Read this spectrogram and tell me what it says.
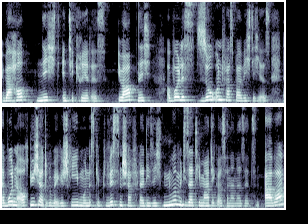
überhaupt nicht integriert ist. Überhaupt nicht obwohl es so unfassbar wichtig ist. Da wurden auch Bücher drüber geschrieben und es gibt Wissenschaftler, die sich nur mit dieser Thematik auseinandersetzen. Aber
